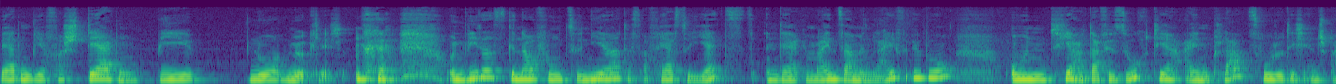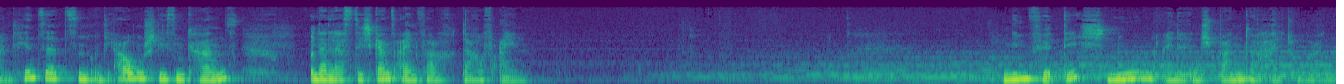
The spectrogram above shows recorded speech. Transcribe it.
werden wir verstärken, wie nur möglich. und wie das genau funktioniert, das erfährst du jetzt in der gemeinsamen Live-Übung. Und ja, dafür such dir einen Platz, wo du dich entspannt hinsetzen und die Augen schließen kannst. Und dann lass dich ganz einfach darauf ein. Nimm für dich nun eine entspannte Haltung an.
